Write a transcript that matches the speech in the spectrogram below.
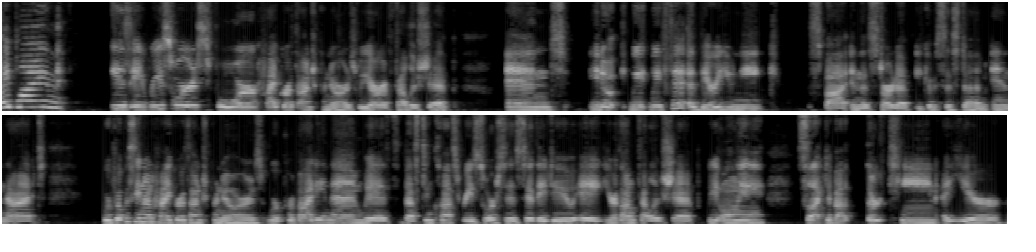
Pipeline is a resource for high growth entrepreneurs. We are a fellowship, and you know we we fit a very unique spot in the startup ecosystem in that we're focusing on high growth entrepreneurs. We're providing them with best in class resources. So they do a year long fellowship. We only select about 13 a year.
